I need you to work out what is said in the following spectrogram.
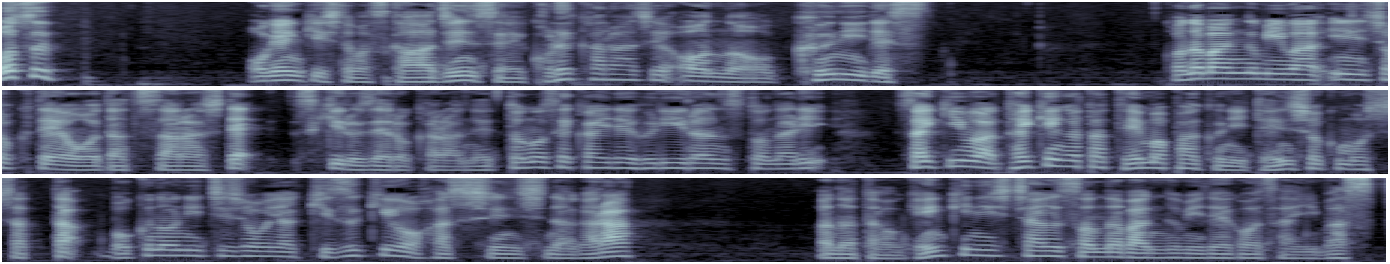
オスお元気してますか？人生これからじオの国です。この番組は飲食店を脱サラしてスキルゼロからネットの世界でフリーランスとなり最近は体験型テーマパークに転職もしちゃった僕の日常や気づきを発信しながらあなたを元気にしちゃうそんな番組でございます。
